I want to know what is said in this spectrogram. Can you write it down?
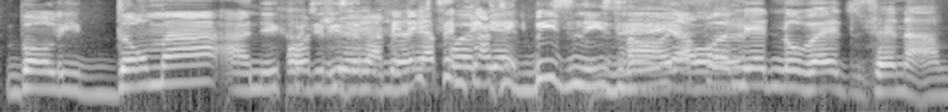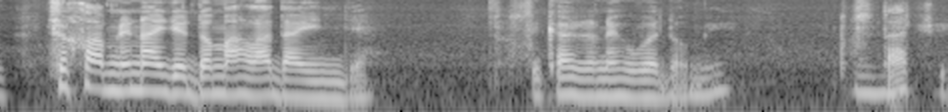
boli doma a nechodili za Počuješ, vami. Nechcem poviem kaziť biznis, no, hej, ja ale... poviem jednu vec ženám. Čo chlap nenájde doma, hľada inde. To si každá nech uvedomí. To Mhm. stačí.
